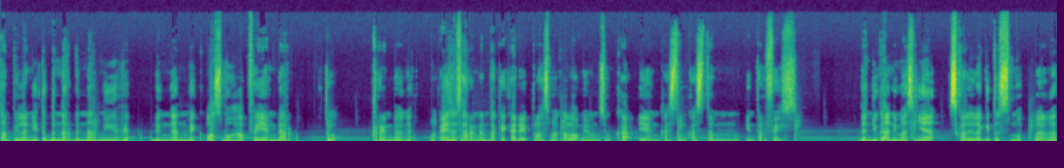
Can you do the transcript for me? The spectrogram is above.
tampilannya itu benar-benar mirip dengan macOS Mojave yang dark. Itu keren banget. Makanya saya sarankan pakai KDE Plasma kalau memang suka yang custom custom interface. Dan juga animasinya sekali lagi tuh smooth banget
